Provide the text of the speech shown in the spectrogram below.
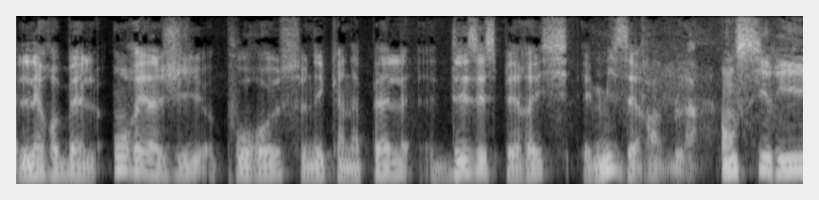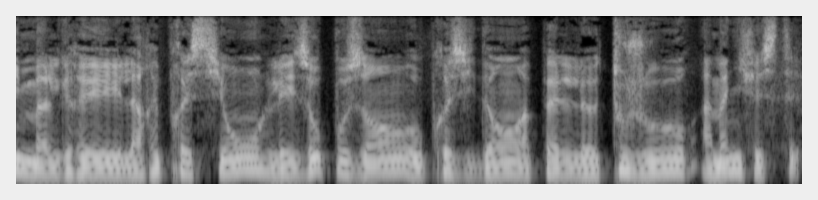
Les rebelles ont réagi, pour eux ce n'est qu'un appel désespéré et misérable. En Syrie, malgré la répression, les opposants au président appellent toujours à manifester.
